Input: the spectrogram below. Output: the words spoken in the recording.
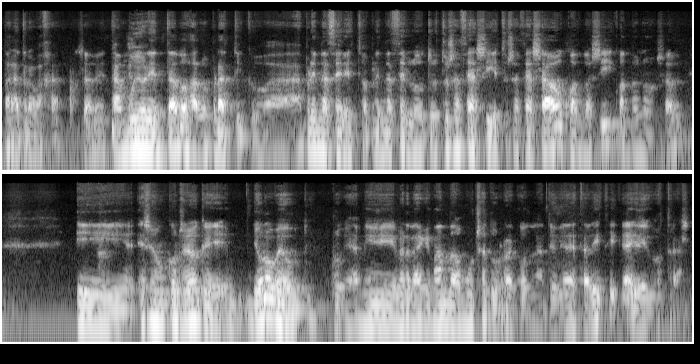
para trabajar, ¿sabes? Están muy orientados a lo práctico, a aprende a hacer esto, aprende a hacer lo otro, esto se hace así, esto se hace asado, cuando así, cuando no, ¿sabes? Y ese es un consejo que yo lo veo útil, porque a mí es verdad que me han dado mucha turra con la teoría de estadística y digo, ostras,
